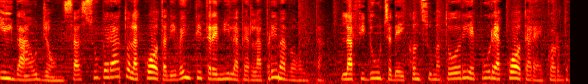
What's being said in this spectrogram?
Il Dow Jones ha superato la quota di 23.000 per la prima volta, la fiducia dei consumatori è pure a quota record,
